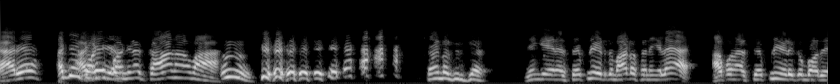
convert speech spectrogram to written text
யாரு? அஜய் பாண்டியன். காணாமா. வேண்டாம் சிரிச்ச? நீங்க என்ன ஸ்டெப்னி எடுத்து மாட்ட சொன்னீங்களே? அப்ப நான் ஸ்டெப்னி எடுக்கும் போது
